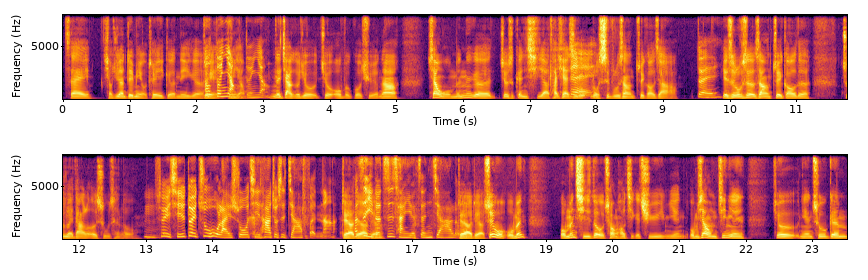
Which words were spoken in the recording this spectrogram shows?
在小巨蛋对面有推一个那个对蹲养蹲养，那价格就就 over 过去了。那像我们那个就是根西啊，它现在是罗斯福路上最高价，对，也是罗斯福路上最高的住宅大楼，二十五层楼。嗯，所以其实对住户来说，其实它就是加分呐、啊。对啊，他自己的资产也增加了。对啊，对啊。所以，我我们我们其实都有创好几个区域里面。我们像我们今年。就年初跟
